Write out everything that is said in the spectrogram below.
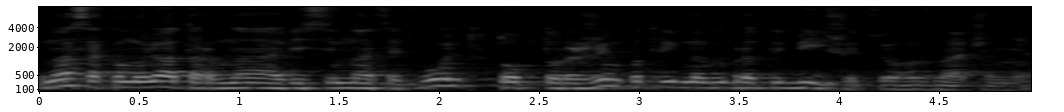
У нас акумулятор на 18 вольт, тобто режим потрібно вибрати більше цього значення.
